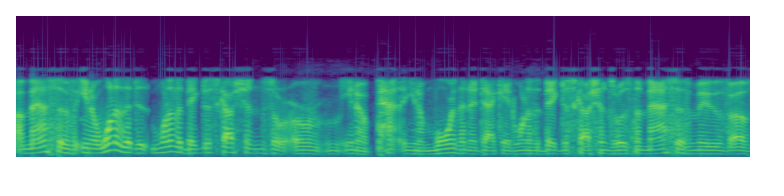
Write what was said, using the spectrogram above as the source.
a massive, you know, one of the one of the big discussions, or, or you know, pa, you know, more than a decade, one of the big discussions was the massive move of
